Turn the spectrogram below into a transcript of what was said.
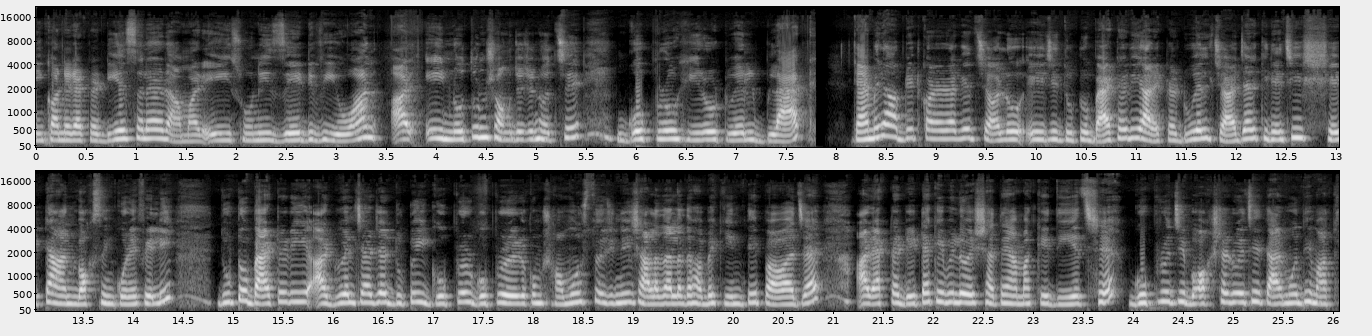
নিকনের একটা ডিএসএলআর আমার এই সোনি জেড ভি ওয়ান আর এই নতুন সংযোজন হচ্ছে GoPro hero twelve black camera update করার আগে চলো এই যে দুটো ব্যাটারি আর একটা ডুয়েল চার্জার কিনেছি, সেটা আনবক্সিং করে ফেলি। দুটো ব্যাটারি আর ডুয়েল চার্জার দুটোই গোপ্রোর গোপ্রোর এরকম সমস্ত জিনিস আলাদা আলাদাভাবে কিনতে পাওয়া যায়। আর একটা ডেটা কেবেলও এর সাথে আমাকে দিয়েছে। গোপ্রো যে বক্সটা রয়েছে, তার মধ্যে মাত্র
